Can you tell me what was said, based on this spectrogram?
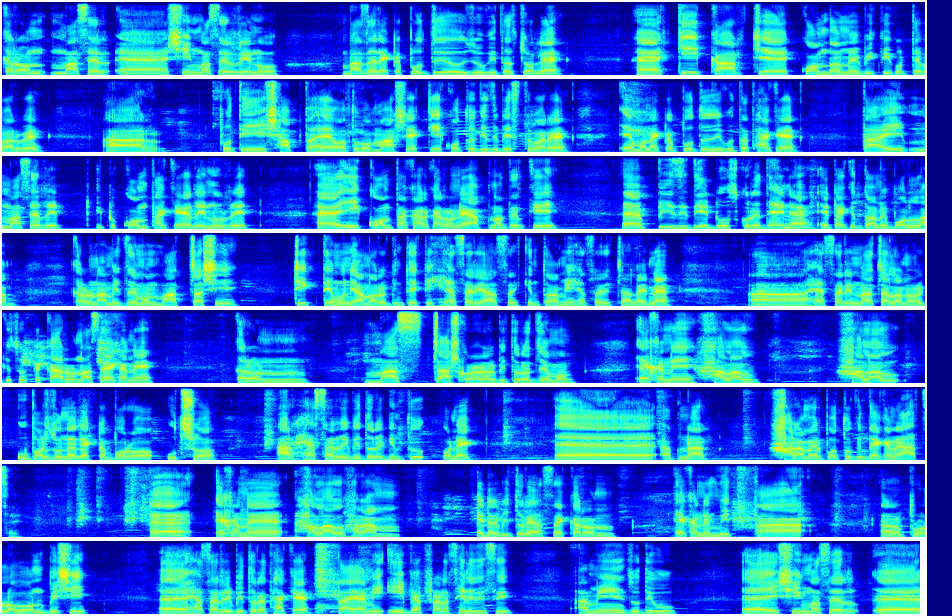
কারণ মাছের শিং মাছের রেণু বাজারে একটা প্রতিযোগিতা চলে। হ্যাঁ কে কার চেয়ে কম দামে বিক্রি করতে পারবে। আর প্রতি সপ্তাহে অথবা মাসে কে কত কেজি বেচতে পারে এমন একটা প্রতিযোগিতা থাকে। তাই মাছের রেট একটু কম থাকে রেনুর রেট হ্যাঁ এই কম থাকার কারণে আপনাদেরকে হ্যাঁ পিজি দিয়ে ডোজ করে দেয় না, এটা কিন্তু আমি বললাম। কারণ আমি যেমন মাছ চাষি, ঠিক তেমনি আমারও কিন্তু একটি হ্যাচারি আছে, কিন্তু আমি হ্যাচারি চালাই না। হ্যাচারি না চালানোর কিছু একটা কারণ আছে এখানে। কারণ মাছ চাষ করার ভিতরে যেমন এখানে হালাল হালাল উপার্জনের একটা বড় উৎস। আর হ্যাচারির ভিতরে কিন্তু অনেক আপনার হারামের পথও কিন্তু এখানে আছে। হ্যাঁ এখানে হালাল, হারাম এটার ভিতরে আছে, কারণ এখানে মিথ্যা প্রলোভন বেশি হ্যাচারির ভিতরে থাকে। তাই আমি এই ব্যবসাটা ছেড়ে দিছি। আমি যদিও শিং মাছের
